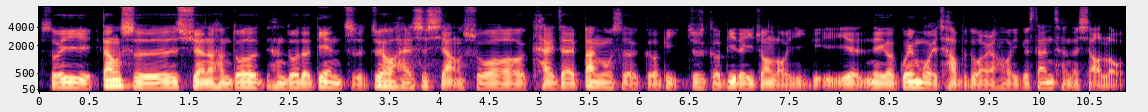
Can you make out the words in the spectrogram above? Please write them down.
所以当时选了很多很多的店址，最后还是想说开在办公室的隔壁，就是隔壁的一幢楼，也也那个规模也差不多，然后一个三层的小楼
